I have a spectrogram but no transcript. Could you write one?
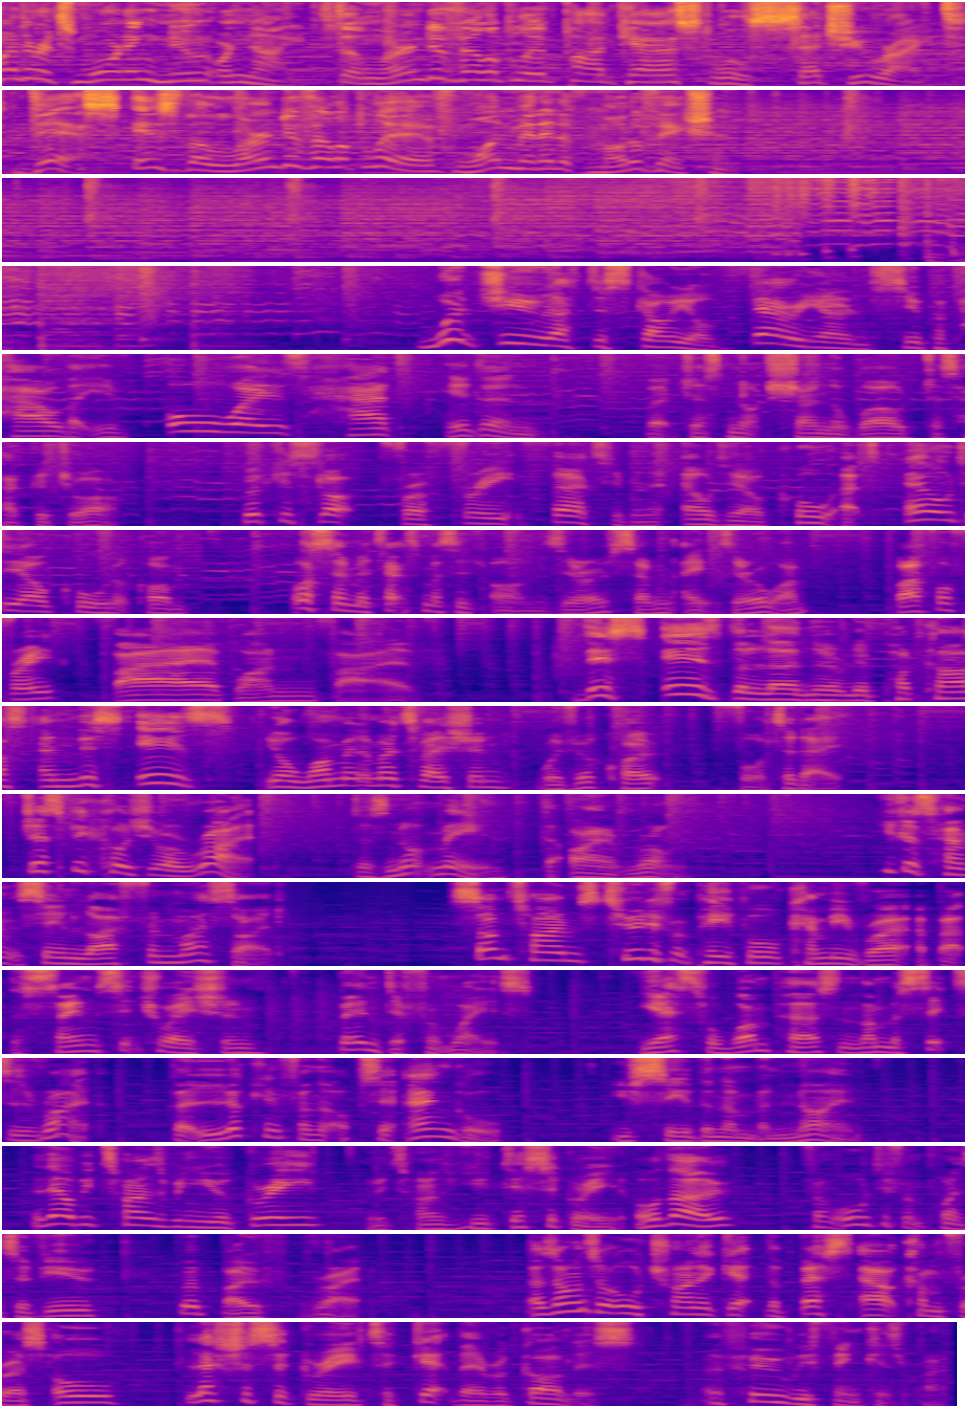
Whether it's morning, noon, or night, the Learn, Develop, Live podcast will set you right. This is the Learn, Develop, Live One Minute of Motivation. Would you like to discover your very own superpower that you've always had hidden, but just not shown the world just how good you are? Book your slot for a free 30 minute LDL call at ldlcall.com or send me a text message on 07801 543 515. This is the Learn to Live podcast, and this is your one minute motivation with your quote for today. Just because you're right does not mean that I am wrong. You just haven't seen life from my side. Sometimes two different people can be right about the same situation, but in different ways. Yes, for one person, number 6 is right, but looking from the opposite angle, you see the number 9. There will be times when you agree, there will be times when you disagree, although, from all different points of view, we're both right. As long as we're all trying to get the best outcome for us all, let's just agree to get there regardless of who we think is right.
